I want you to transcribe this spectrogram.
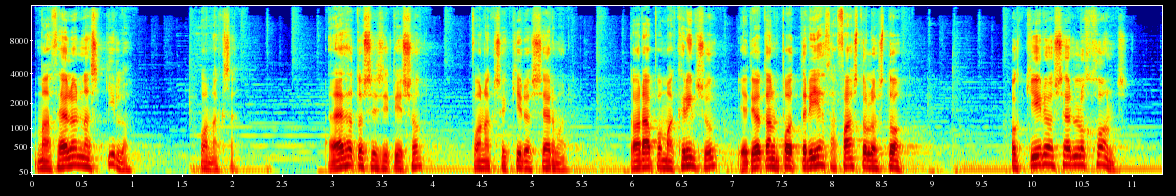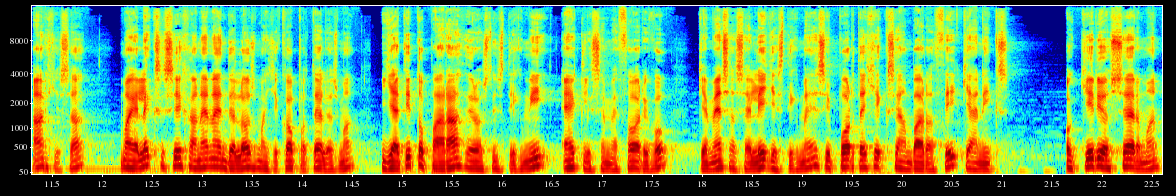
Μα θέλω ένα σκύλο, φώναξα. Δεν θα το συζητήσω, φώναξε ο κύριος Σέρμαν. Τώρα απομακρύνσου, γιατί όταν πω τρία θα φας το λωστό. Ο κύριος Σέρλο Χόλμς, άρχισα, μα οι λέξεις είχαν ένα εντελώς μαγικό αποτέλεσμα, γιατί το παράθυρο στην στιγμή έκλεισε με θόρυβο και μέσα σε λίγες στιγμές η πόρτα είχε ξεαμπαρωθεί και ανοίξει. Ο κύριος Σέρμαν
